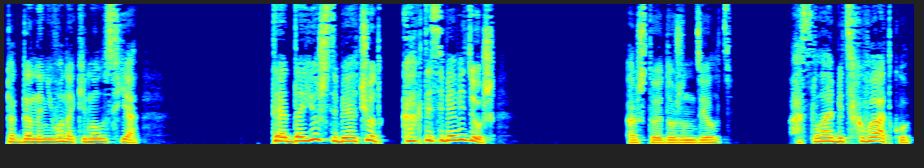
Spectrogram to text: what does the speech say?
Тогда на него накинулась я. «Ты отдаешь себе отчет, как ты себя ведешь?» «А что я должен делать?» «Ослабить хватку».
